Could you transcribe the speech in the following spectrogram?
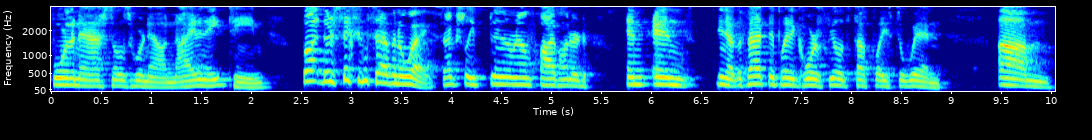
for the Nationals, who are now nine and eighteen, but they're six and seven away. It's actually been around five hundred and and you know the fact they played at Coors Field, it's a tough place to win. Um,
